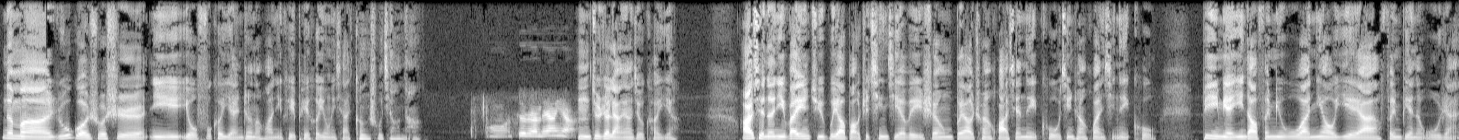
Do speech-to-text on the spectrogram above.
那么，如果说是你有妇科炎症的话，你可以配合用一下更舒胶囊。哦，就这两样。嗯，就这两样就可以。而且呢，你外阴局部要保持清洁卫生，不要穿化纤内裤，经常换洗内裤，避免阴道分泌物啊、尿液啊、粪便的污染。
